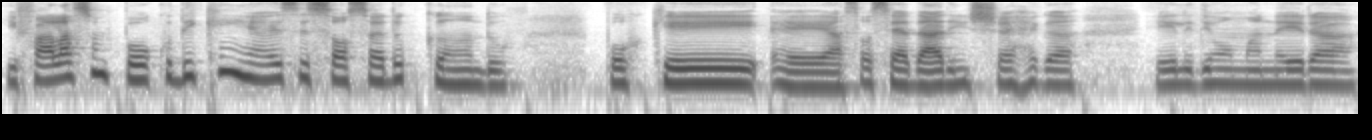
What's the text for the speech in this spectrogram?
e falasse um pouco de quem é esse socioeducando, porque é, a sociedade enxerga ele de uma maneira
